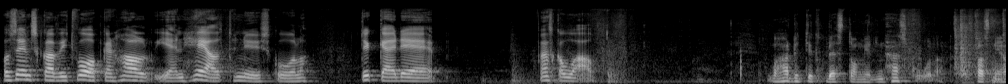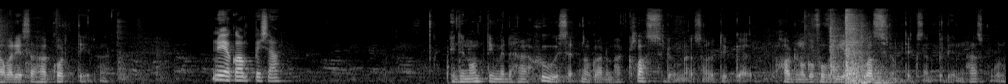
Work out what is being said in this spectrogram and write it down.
Och sen ska vi två och en halv i en helt ny skola. Tycker jag det är ganska wow. Vad har du tyckt bäst om i den här skolan, fast ni har varit så här kort tid? Här? Nya kompisar. Är det någonting med det här huset, några av de här klassrummen som du tycker, har du något favoritklassrum till exempel i den här skolan?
